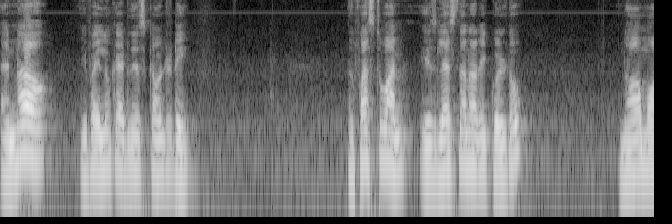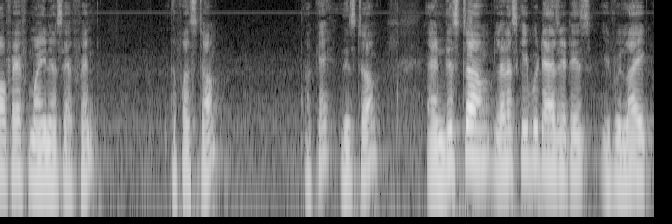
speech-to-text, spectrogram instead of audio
And now, if I look at this quantity, the first one is less than or equal to norm of f minus f n, the first term, okay, this term and this term let us keep it as it is if you like.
